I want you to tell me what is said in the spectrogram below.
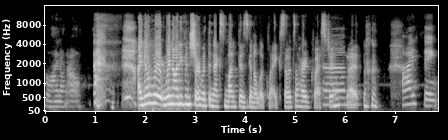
Well, I don't know. I know we're, we're not even sure what the next month is going to look like. So it's a hard question, um, but I think,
